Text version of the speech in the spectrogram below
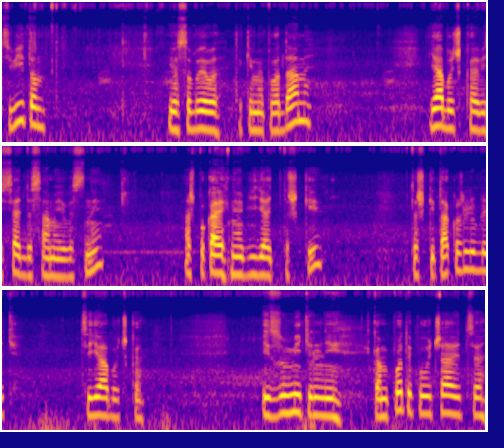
цвітом і особливо такими плодами. Яблучка висять до самої весни, аж поки їх не об'їдять пташки. Пташки також люблять ці яблучка. Ізумітельні компоти получаються,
